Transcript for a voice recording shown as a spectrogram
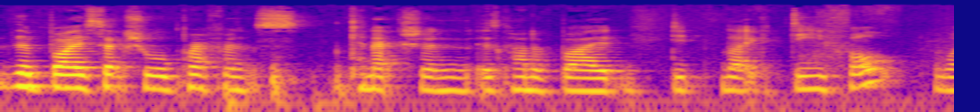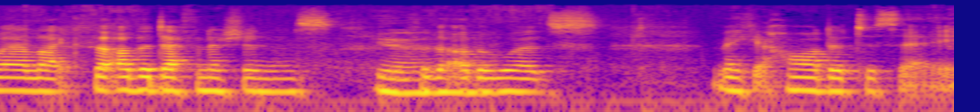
the bisexual preference connection is kind of by de- like default, where like the other definitions Yeah. for the other words make it harder to say.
